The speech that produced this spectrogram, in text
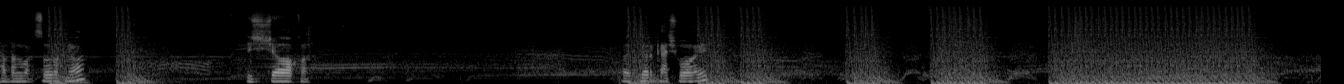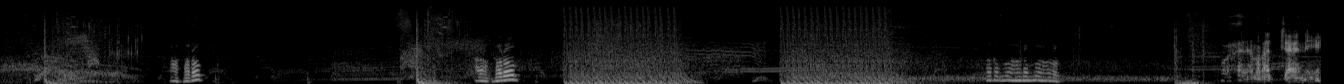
هذا المحصور هنا الشاقة. درك عشوائي أهرب. أهرب. أهرب أهرب أهرب. وأنا مرجعني.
